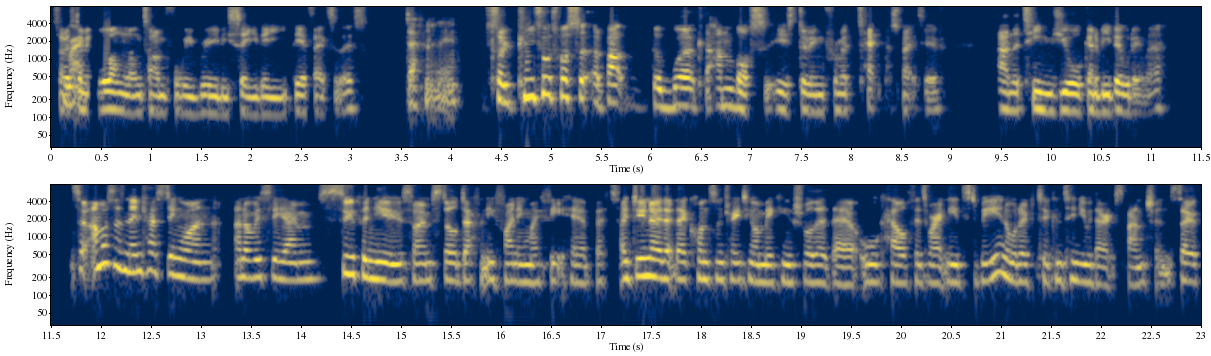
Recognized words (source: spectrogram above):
So it's right. going to be a long, long time before we really see the the effects of this. Definitely. So can you talk to us about the work that Amboss is doing from a tech perspective? and the teams you're going to be building there? So Amboss is an interesting one, and obviously I'm super new, so I'm still definitely finding my feet here. But I do know that they're concentrating on making sure that their org health is where it needs to be in order to continue with their expansion. So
